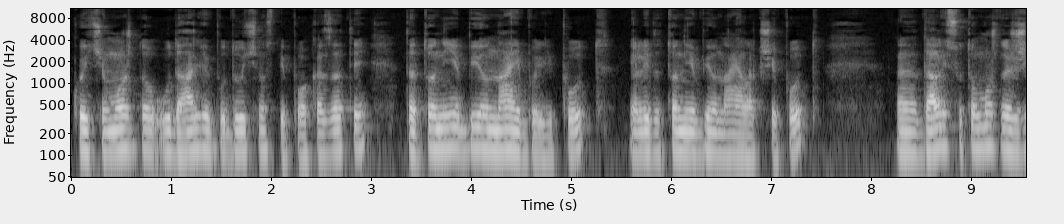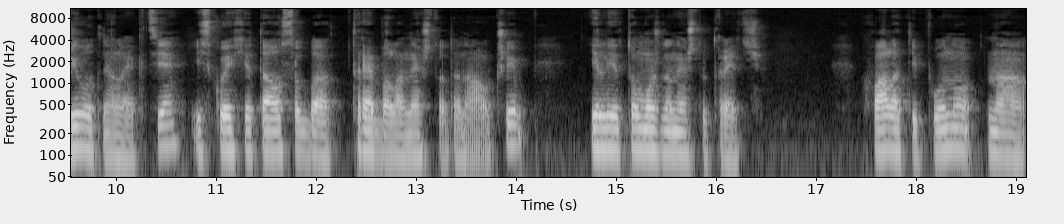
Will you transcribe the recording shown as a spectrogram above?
koji će možda u daljoj budućnosti pokazati da to nije bio najbolji put ili da to nije bio najlakši put, e, da li su to možda životne lekcije iz kojih je ta osoba trebala nešto da nauči ili je to možda nešto treće? Hvala ti puno na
